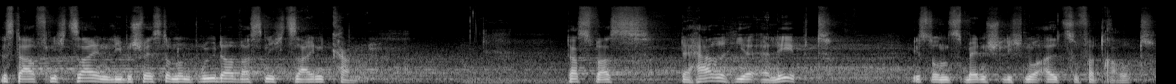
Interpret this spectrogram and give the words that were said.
Es darf nicht sein, liebe Schwestern und Brüder, was nicht sein kann. Das, was der Herr hier erlebt, ist uns menschlich nur allzu vertraut.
